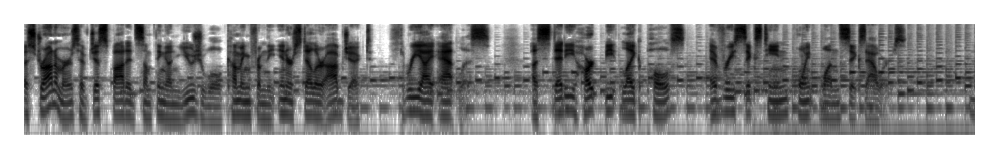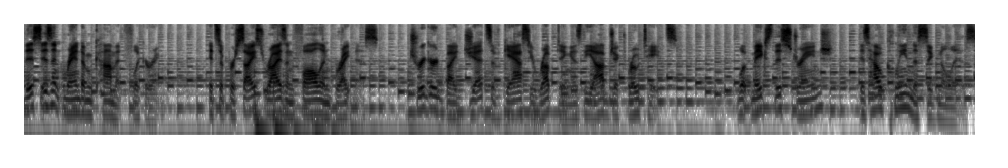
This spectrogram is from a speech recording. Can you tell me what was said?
Astronomers have just spotted something unusual coming from the interstellar object 3I Atlas, a steady heartbeat like pulse every 16.16 hours. This isn't random comet flickering. It's a precise rise and fall in brightness, triggered by jets of gas erupting as the object rotates. What makes this strange is how clean the signal is.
